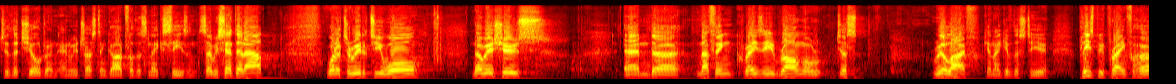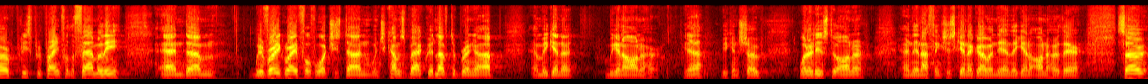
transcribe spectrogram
to the children, and we're trusting God for this next season. So we sent that out. Wanted to read it to you all. No issues, and uh, nothing crazy, wrong, or just real life. Can I give this to you? Please be praying for her. Please be praying for the family, and. Um, we're very grateful for what she's done. When she comes back, we'd love to bring her up, and we're gonna we're gonna honor her. Yeah, we can show what it is to honor, and then I think she's gonna go in there, and they're gonna honor her there. So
